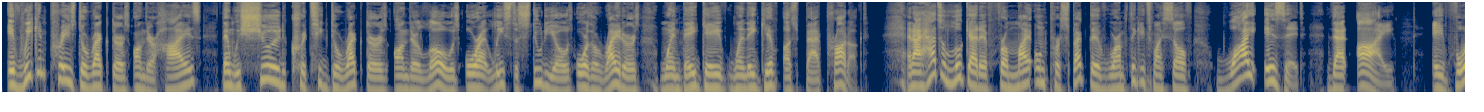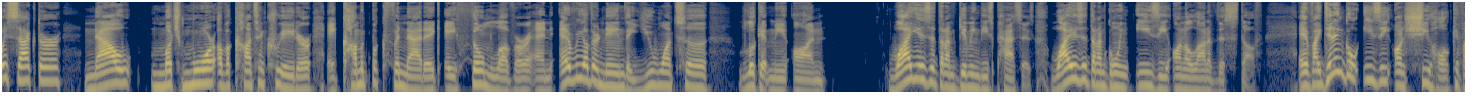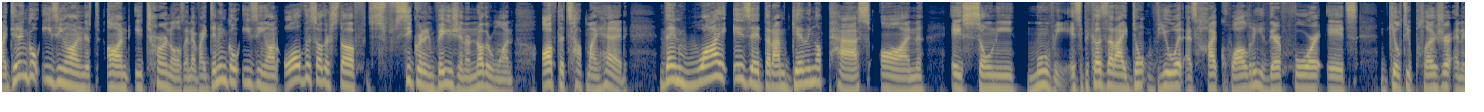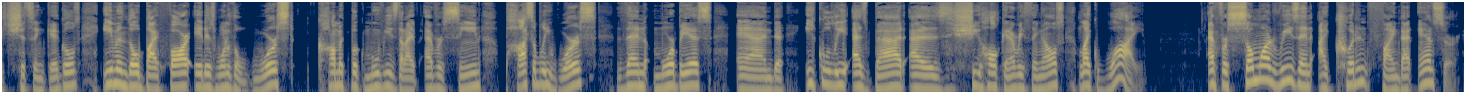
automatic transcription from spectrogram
If we can praise directors on their highs, then we should critique directors on their lows or at least the studios or the writers when they gave when they give us bad product. And I had to look at it from my own perspective where I'm thinking to myself, why is it that I, a voice actor, now much more of a content creator, a comic book fanatic, a film lover, and every other name that you want to look at me on. Why is it that I'm giving these passes? Why is it that I'm going easy on a lot of this stuff? if I didn't go easy on She-Hulk, if I didn't go easy on on Eternals, and if I didn't go easy on all this other stuff, Secret Invasion, another one, off the top of my head, then why is it that I'm giving a pass on a Sony movie? It's because that I don't view it as high quality, therefore it's guilty pleasure and it's shits and giggles, even though by far it is one of the worst comic book movies that I've ever seen, possibly worse than Morbius and equally as bad as She Hulk and everything else? Like, why? And for some odd reason, I couldn't find that answer.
